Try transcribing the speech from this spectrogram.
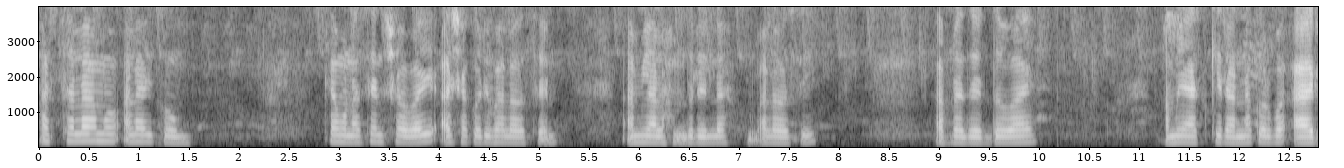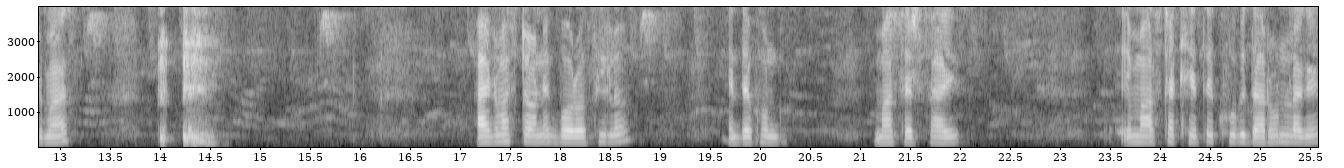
আসসালামু আলাইকুম। কেমন আছেন সবাই? আশা করি ভালো আছেন। আমি আলহামদুলিল্লাহ ভালো আছি। আপনাদের দোয়ায় আমি আজকে রান্না করব আয়ের মাছ। আয়ের মাছটা অনেক বড় ছিল। দেখুন, মাছের সাইজ এই মাছটা খেতে খুবই দারুণ লাগে।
